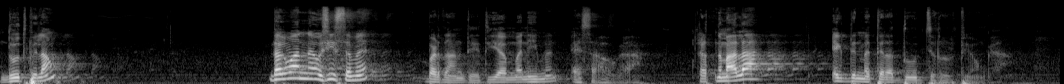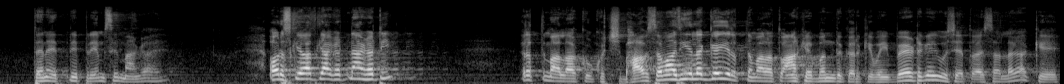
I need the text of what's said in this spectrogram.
दूध पिलाऊं। भगवान ने उसी समय वरदान दे दिया, मन ही मन, ऐसा होगा। रत्नमाला एक दिन मैं तेरा दूध ज़रूर पीऊँगा। तेने इतने प्रेम से मांगा है। और उसके बाद क्या घटना घटी? रत्नमाला को कुछ भाव समाधि लग गई। रत्नमाला तो आँखें बंद करके वहीं बैठ गई। उसे तो ऐसा लगा कि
